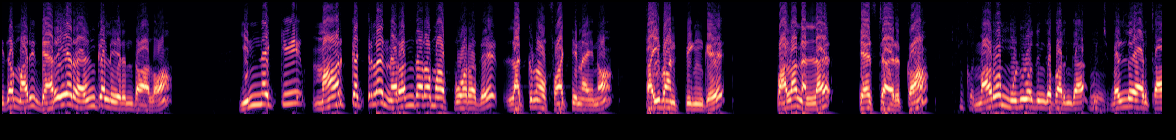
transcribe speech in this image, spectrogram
இதை மாதிரி நிறைய ரகங்கள் இருந்தாலும் இன்னைக்கு மார்க்கெட்டில் நிரந்தரமாக போகிறது லக்னோ ஃபார்ட்டி நைனும் தைவான் பிங்கு பழம் நல்ல டேஸ்டாக இருக்கும். மரம் முழுவதும் இங்க பாருங்க. வெள்ளையா இருக்கா?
